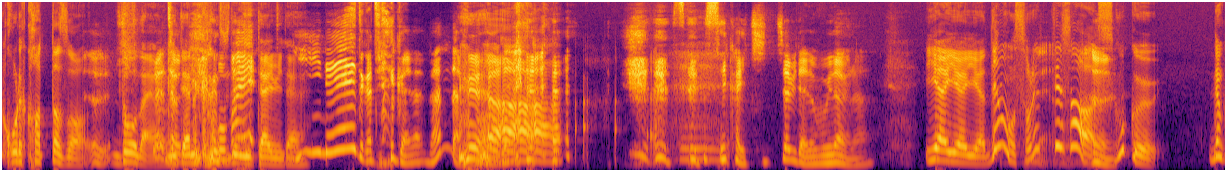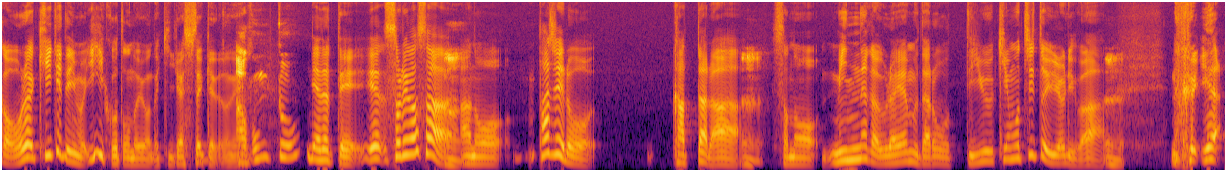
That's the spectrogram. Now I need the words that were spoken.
これ買ったぞ。うん。どうだよ。みたいな感じで言いたいみたいな。いいねーとかってなんか、ななんだ？ろうね、世界ちっちゃみたいな思いながら。いやいやいやでもそれってさ、うん。すごくなんか俺は聞いてて今いいことのような気がしたけどね。あ、本当？いやだっていやそれはさ、うん。あのパジェロ買ったら、うん。そのみんなが羨むだろうっていう気持ちというよりは、うん。なんかいや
